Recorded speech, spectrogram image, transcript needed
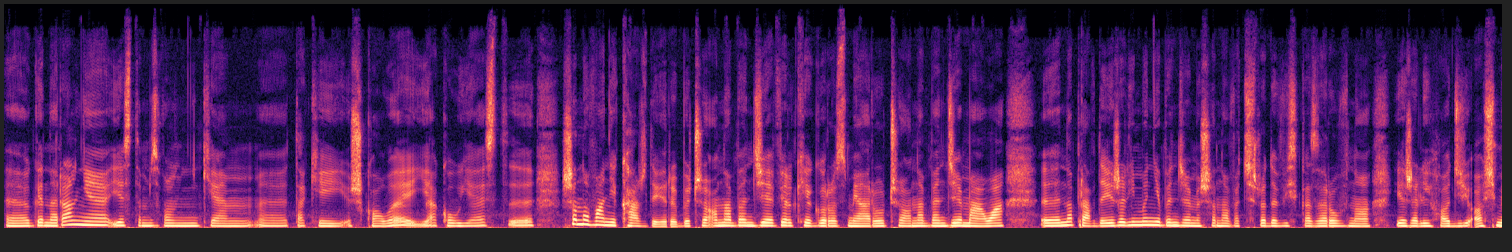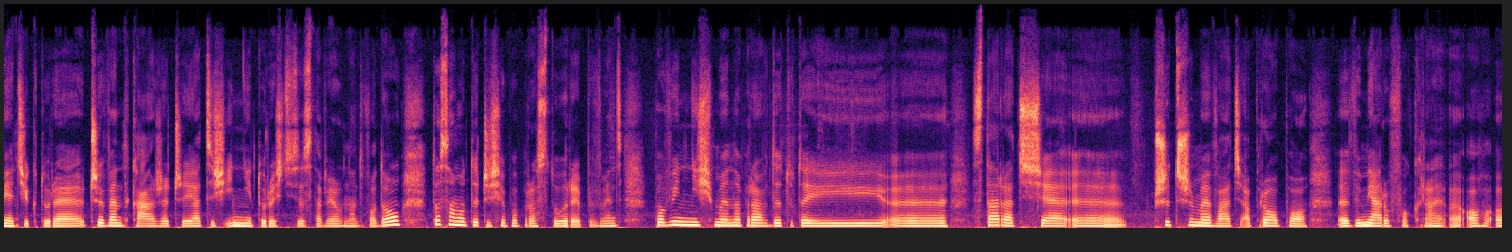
E, Generalnie jestem zwolennikiem e, takiej szkoły, jaką jest e, szanowanie każdej ryby, czy ona będzie wielkiego rozmiaru, czy ona będzie mała. Naprawdę, jeżeli my nie będziemy szanować środowiska, zarówno jeżeli chodzi o śmieci, które czy wędkarze, czy jacyś inni turyści zostawiają nad wodą, to samo tyczy się po prostu ryb, więc powinniśmy naprawdę tutaj starać się przytrzymywać a propos e, wymiarów e,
